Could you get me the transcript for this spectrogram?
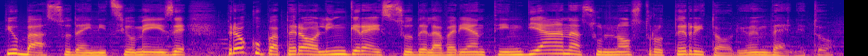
più basso da inizio mese. Preoccupa però l'ingresso della variante indiana sul nostro territorio in Veneto.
